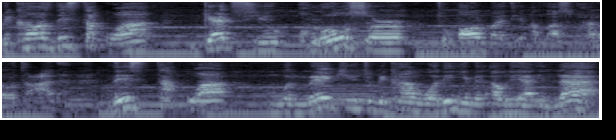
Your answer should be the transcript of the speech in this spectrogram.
Because this taqwa gets you closer to Almighty Allah subhanahu wa ta'ala. This taqwa will make you to become wali min awliya illah.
